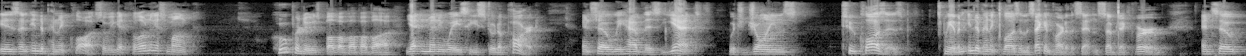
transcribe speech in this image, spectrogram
is an independent clause. So we get Thelonious Monk who produced, blah, blah, blah, blah, blah, yet in many ways he stood apart. And so we have this yet, which joins two clauses. We have an independent clause in the second part of the sentence, subject verb. And so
